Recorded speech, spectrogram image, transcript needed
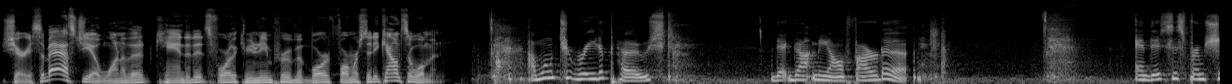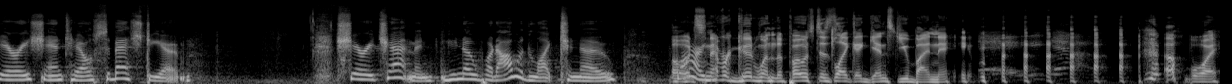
Sherry Sebastio, one of the candidates for the Community Improvement Board, former city councilwoman. I want to read a post that got me all fired up. And this is from Sherry Chantel Sebastio. Sherry Chapman, you know what I would like to know? Oh, Why it's are you- never good when the post is like against you by name. oh boy.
